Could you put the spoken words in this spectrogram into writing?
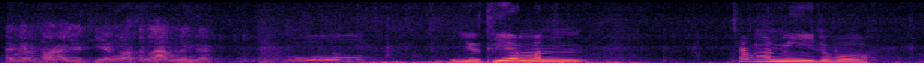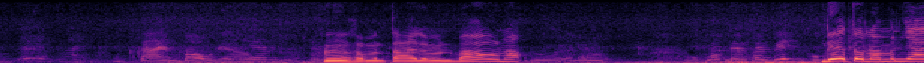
ไอ้เจ้าทอนอายุเที่ยงเราสักลำหนึ่งน่ะอยู่เทียงมันชักมันมีหรือเปล่ากายมันเบาเนี่ยเอาเออคำมันตายแล้วมันเบาเนาะดูอันนี้ผมว่าได้ไปเบ็ดของเด็ตัวนั้นมันใหญ่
